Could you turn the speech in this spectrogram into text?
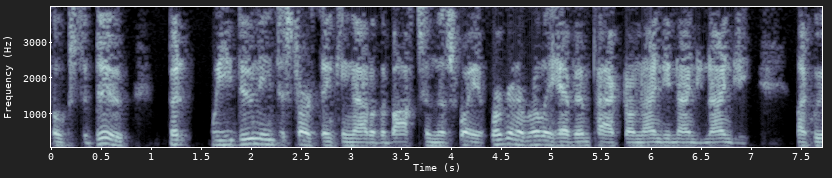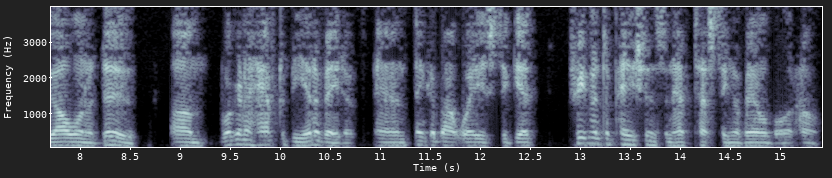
folks to do. But we do need to start thinking out of the box in this way. If we're going to really have impact on 90 90 90, like we all want to do, um, we're going to have to be innovative and think about ways to get treatment to patients and have testing available at home.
